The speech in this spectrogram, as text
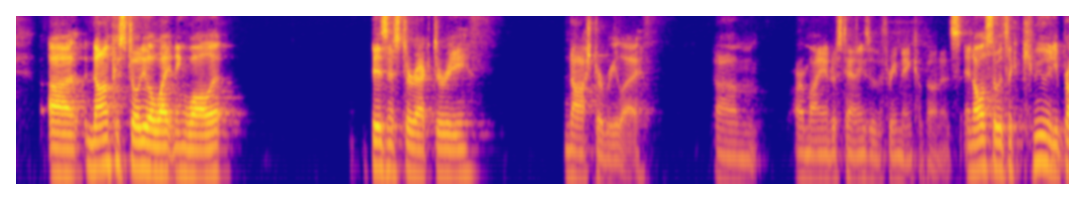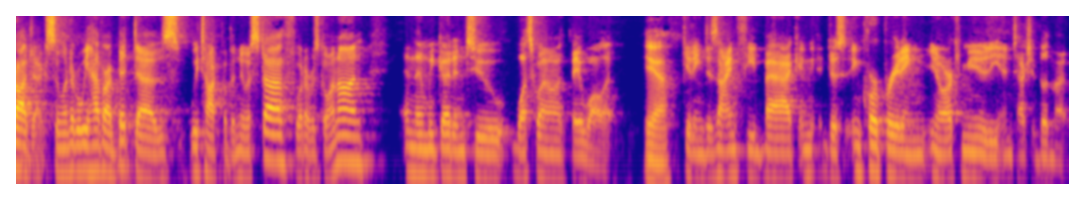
uh, non-custodial Lightning wallet, business directory, Nostr relay. Um, are my understandings of the three main components. And also, it's like a community project. So whenever we have our bit devs, we talk about the newest stuff, whatever's going on, and then we get into what's going on with Bay Wallet. Yeah, getting design feedback and just incorporating you know our community into actually building that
